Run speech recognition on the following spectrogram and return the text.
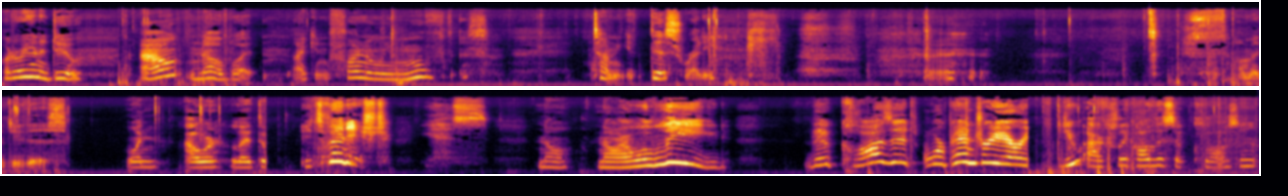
what are we gonna do? I don't know, but I can finally move this. Time to get this ready. I'm gonna do this. One hour later. It's finished! Yes. No, no, I will lead the closet or pantry area. Did you actually call this a closet?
